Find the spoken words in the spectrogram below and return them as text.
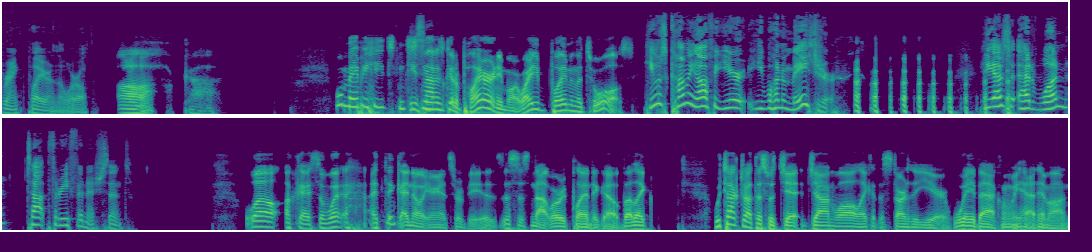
ranked player in the world. Oh God. Well, maybe he's, he's He's- not as good a player anymore. Why are you blaming the tools? He was coming off a year he won a major. he has had one top three finish since. Well, okay, so what I think I know what your answer would be is this is not where we plan to go, but like we talked about this with J- John Wall like at the start of the year, way back when we had him on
